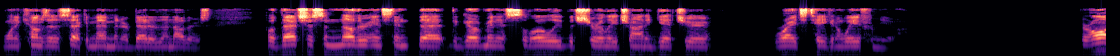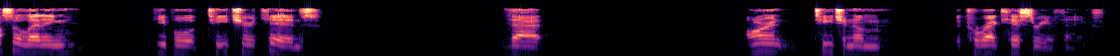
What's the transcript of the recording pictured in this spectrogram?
when it comes to the Second Amendment, are better than others. But that's just another instant that the government is slowly but surely trying to get your rights taken away from you. They're also letting people teach your kids that aren't teaching them the correct history of things.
